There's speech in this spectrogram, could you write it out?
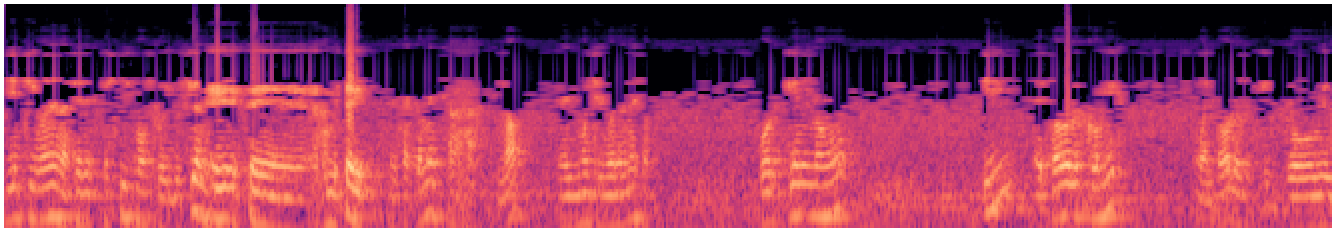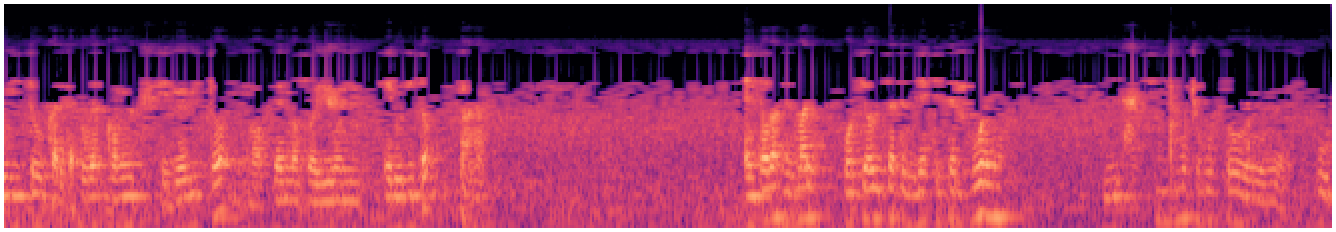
bien chingón en hacer espejismos o ilusiones. Este, a Misterio. Exactamente. Ajá. ¿No? Es muy chingón en eso. ¿Por qué no? Y en todos los cómics, o en todos los que yo he visto, caricaturas cómics que yo he visto, no sé, no soy un erudito, Ajá. en todas es mal, porque ahorita tendría que ser bueno. Y así, mucho gusto. uh,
